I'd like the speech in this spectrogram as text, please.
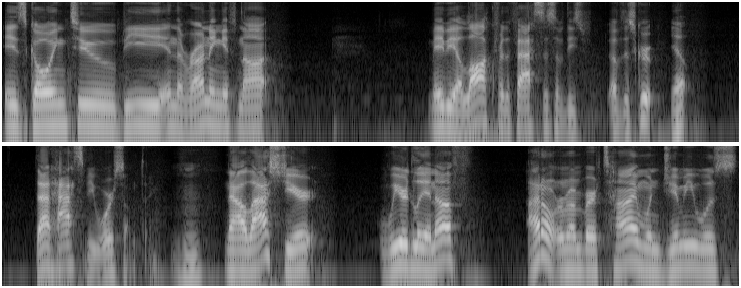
is going to be in the running, if not maybe a lock for the fastest of these of this group. Yep. That has to be worth something. Now, last year, weirdly enough, I don't remember a time when Jimmy was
